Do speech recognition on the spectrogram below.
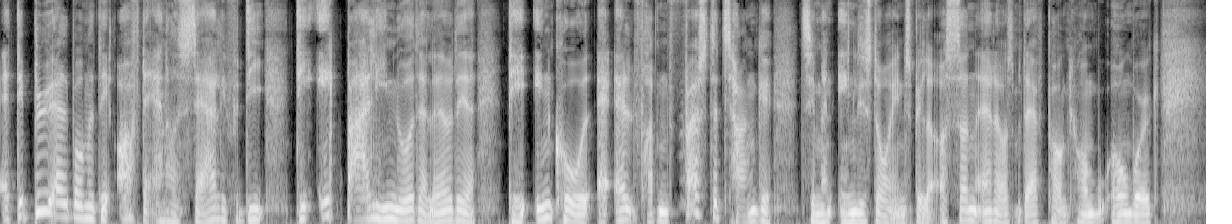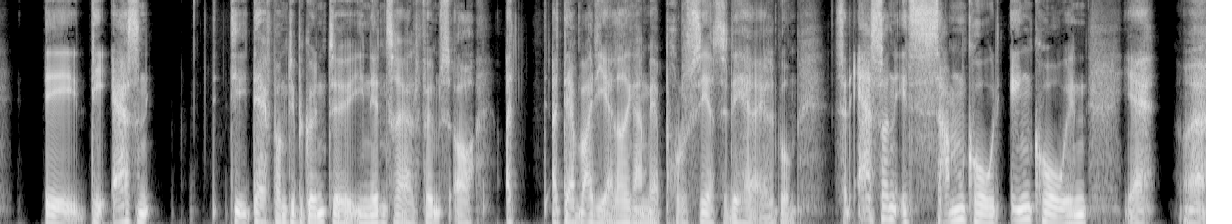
at debutalbummet det ofte er noget særligt, fordi det er ikke bare lige noget, der er lavet der. Det er indkodet af alt fra den første tanke, til man endelig står og indspiller. Og sådan er det også med Daft Punk Homework. Øh, det er sådan Daft Punk det begyndte øh, i 1993, og og der var de allerede i gang med at producere til det her album. Så det er sådan et sammenkoget, indkoget, en ja, øh,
